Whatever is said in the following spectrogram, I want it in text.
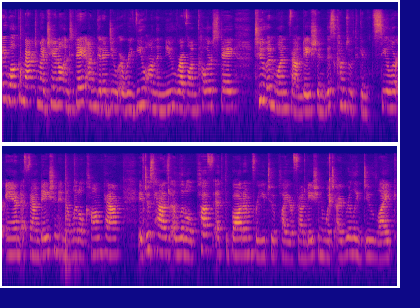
everybody, welcome back to my channel and today I'm going to do a review on the new Revlon Colorstay 2-in-1 foundation. This comes with a concealer and a foundation in a little compact. It just has a little puff at the bottom for you to apply your foundation, which I really do like.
